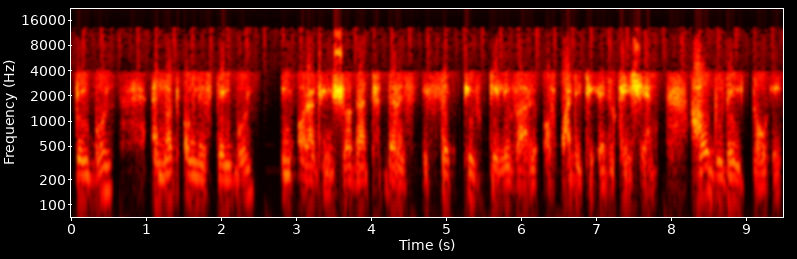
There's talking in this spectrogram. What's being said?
stable and not only stable in order to ensure that there is effective delivery of quality education. How do they do it?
